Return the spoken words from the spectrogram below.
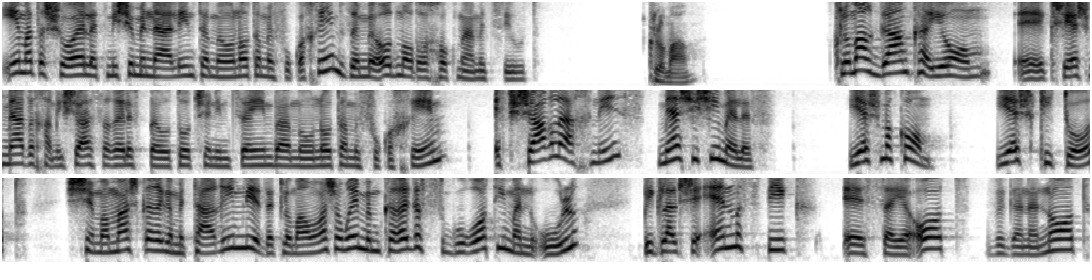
אם אתה שואל את מי שמנהלים את המעונות המפוקחים, זה מאוד מאוד רחוק מהמציאות. כלומר? כלומר, גם כיום, אה, כשיש 115 אלף פעוטות שנמצאים במעונות המפוקחים, אפשר להכניס 160 אלף. יש מקום. יש כיתות שממש כרגע מתארים לי את זה, כלומר ממש אומרים, הן כרגע סגורות עם מנעול, בגלל שאין מספיק אה, סייעות וגננות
